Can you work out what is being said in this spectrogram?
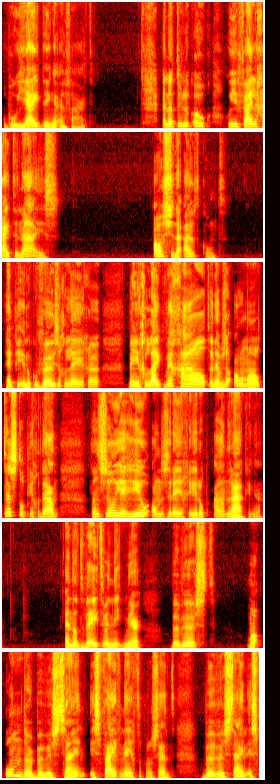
op hoe jij dingen ervaart. En natuurlijk ook hoe je veiligheid erna is. Als je eruit komt. Heb je in een couveuse gelegen? Ben je gelijk weggehaald en hebben ze allemaal testen op je gedaan? Dan zul je heel anders reageren op aanrakingen. En dat weten we niet meer bewust, maar onderbewustzijn is 95%. Bewustzijn is 5%.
